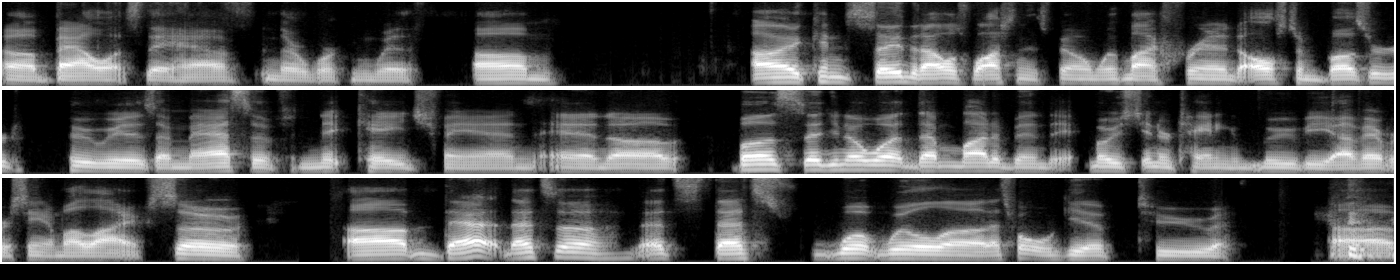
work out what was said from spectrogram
uh, balance they have and they're working with. Um, I can say that I was watching this film with my friend Austin Buzzard, who is a massive Nick Cage fan. And uh, Buzz said, you know what, that might have been the most entertaining movie I've ever seen in my life. So uh, that that's a that's that's what we'll uh, that's what we'll give to uh,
